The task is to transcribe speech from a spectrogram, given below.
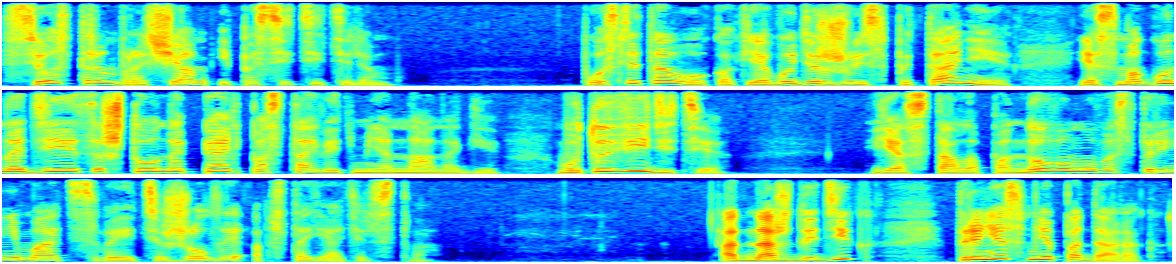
сестрам, врачам и посетителям. После того, как я выдержу испытание, я смогу надеяться, что он опять поставит меня на ноги. Вот увидите! Я стала по-новому воспринимать свои тяжелые обстоятельства. Однажды Дик принес мне подарок —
